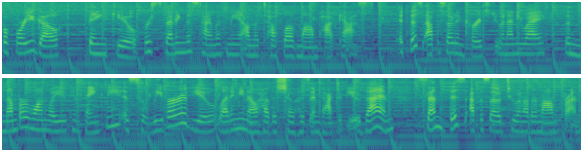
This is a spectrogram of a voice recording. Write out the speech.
Before you go, thank you for spending this time with me on the Tough Love Mom podcast. If this episode encouraged you in any way, the number one way you can thank me is to leave a review letting me know how the show has impacted you. Then send this episode to another mom friend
